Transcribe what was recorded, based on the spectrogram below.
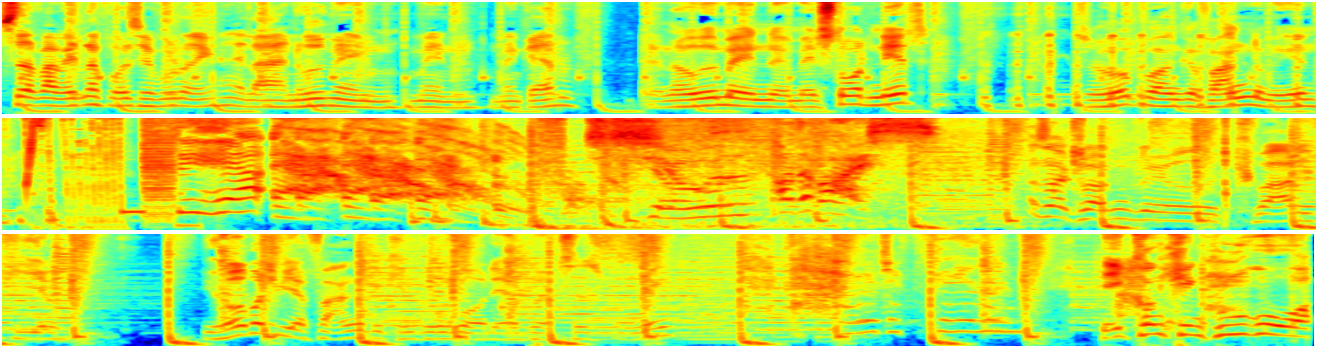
Sidder bare og venter på, at telefonen ringer, eller er han ude med en, med en, med en griffel? Han er ude med, en, med et stort net, så jeg håber, han kan fange dem igen. Det her er, er, er showet på The Voice. Og så er klokken blevet kvart i fire. Vi håber, de bliver fanget ved kænguruer der på et tidspunkt, ikke? Det er ikke kun kænguruer,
